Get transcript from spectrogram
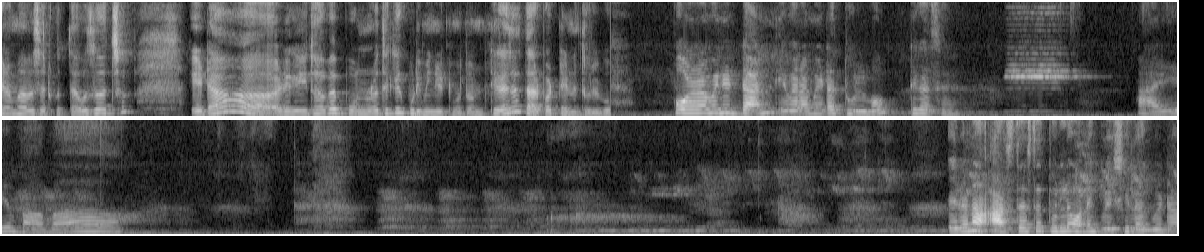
এরমভাবে সেট করতে হবে, বুঝতে পারছ? এটা রেখে দিতে হবে পনেরো থেকে কুড়ি মিনিট মতন, ঠিক আছে? তারপর টেনে তুলবো। পনেরো মিনিট ডান এবার আমি এটা তুলবো, ঠিক আছে? আরে বাবা! এটা না আস্তে আস্তে তুললে অনেক বেশি লাগবে, এটা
